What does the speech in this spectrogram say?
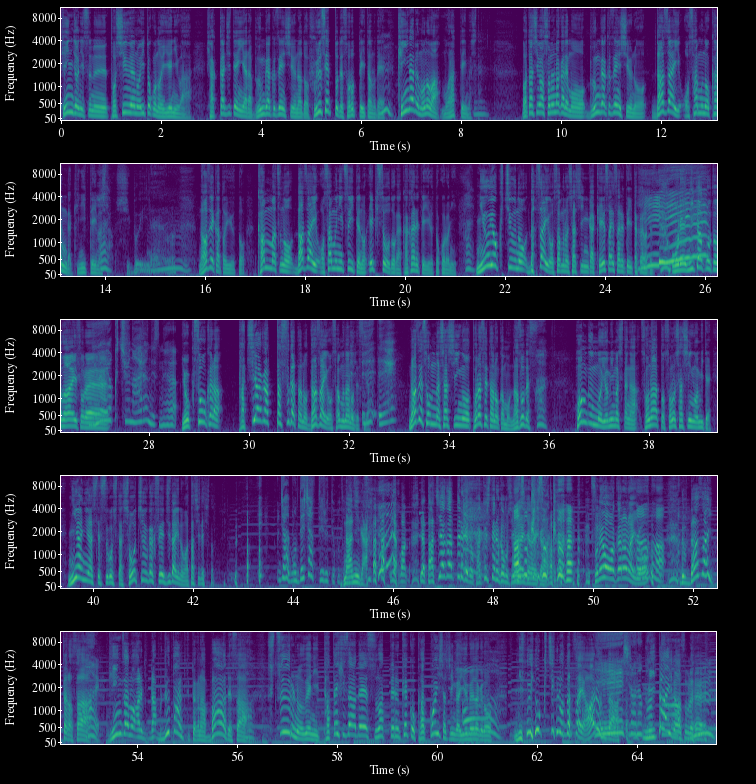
近所に住む年上のいとこの家には百科事典やら文学全集などフルセットで揃っていたので、気になるものはもらっていました、私はその中でも文学全集の太宰治の巻が気に入っていました、はい。渋いね、なぜかというと巻末の太宰治についてのエピソードが書かれているところにはい。入浴中の太宰治の写真が掲載されていたからです、えー。俺見たことないそ入れ浴中のあるんですね。浴槽から立ち上がった姿の太宰治なのですがええなぜそんな写真を撮らせたのかも謎です。はい。本文も読みましたがその後その写真を見てニヤニヤして過ごした小中学生時代の私でしたじゃあもう出ちゃってるってこと何が？いやわいや立ち上がってるけど隠してるかもしれなあいじゃないそっかそっか。か それはわからないよ。あでも太宰ったらさ、はい。銀座のあれラルパンって言ったかな？バーでさ、はい。スツールの上に縦膝で座ってる結構かっこいい写真が有名だけどあ入浴中の太宰あるんだ、えー知らなかった。見たいなそれ。うん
